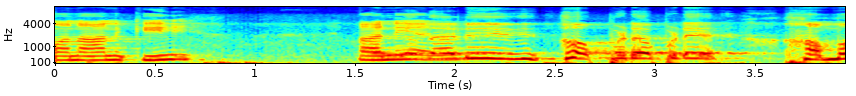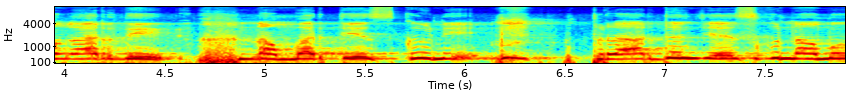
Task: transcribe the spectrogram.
మా నాన్నకి అని అని అప్పుడప్పుడే అమ్మగారిది నంబర్ తీసుకుని ప్రార్థన చేసుకున్నాము.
